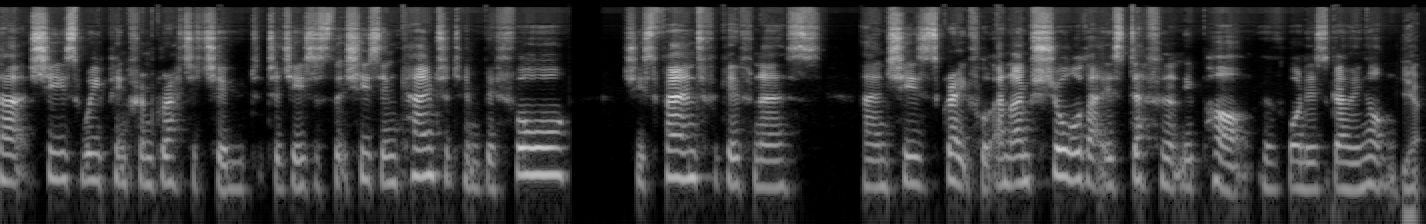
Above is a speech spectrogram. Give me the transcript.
that she's weeping from gratitude to Jesus, that she's encountered him before, she's found forgiveness, and she's grateful. And I'm sure that is definitely part of what is going on. Yep.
